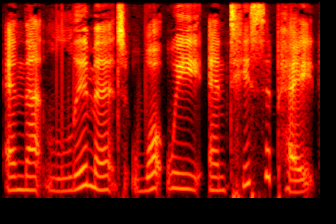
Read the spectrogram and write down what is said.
and that limit what we anticipate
